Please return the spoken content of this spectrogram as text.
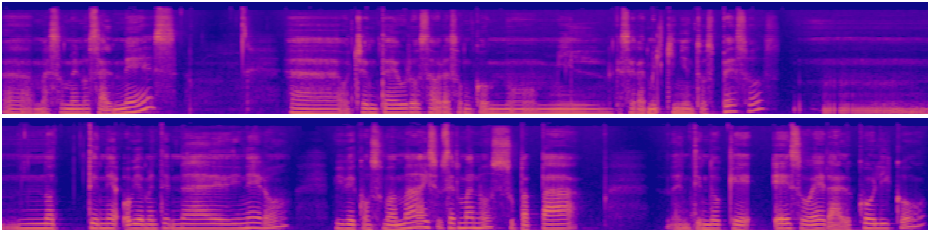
uh, más o menos al mes. Uh, ah, 80 euros ahora son como mil, que será 1500 pesos. Mm, no tiene obviamente nada de dinero, vive con su mamá y sus hermanos. Su papá, entiendo que eso era alcohólico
